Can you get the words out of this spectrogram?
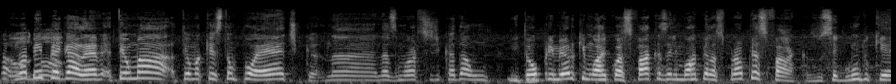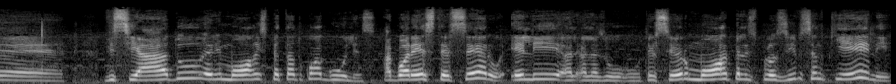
Não, não é bem pegar leve, tem uma, tem uma questão poética na- nas mortes de cada um. Então o primeiro que morre com as facas, ele morre pelas próprias facas. O segundo que é viciado, ele morre espetado com agulhas. Agora esse terceiro, ele, ali- aliás, o, o terceiro morre pelo explosivo, sendo que ele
